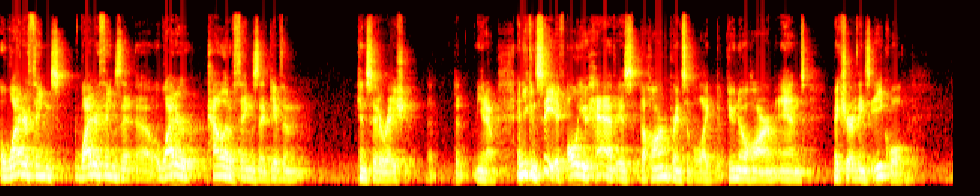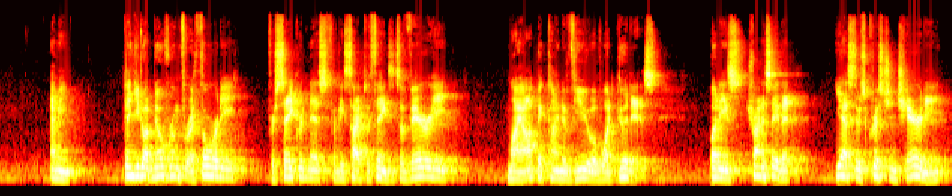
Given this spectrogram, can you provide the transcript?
a wider things, wider things that, uh, a wider palette of things that give them consideration. that you know, and you can see if all you have is the harm principle, like do no harm and make sure everything's equal. I mean, then you don't have no room for authority, for sacredness, for these types of things. It's a very myopic kind of view of what good is. But he's trying to say that, yes, there's Christian charity,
